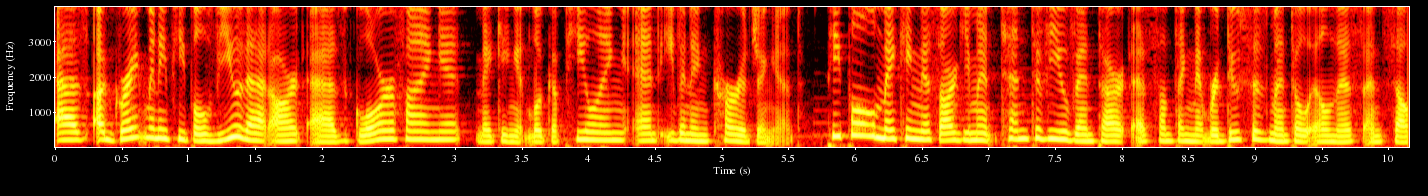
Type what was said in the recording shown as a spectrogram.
as a great many people view that art as glorifying it, making it look appealing, and even encouraging it. People making this argument tend to view vent art as something that reduces mental illness and self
